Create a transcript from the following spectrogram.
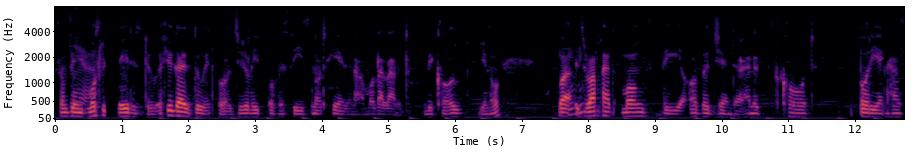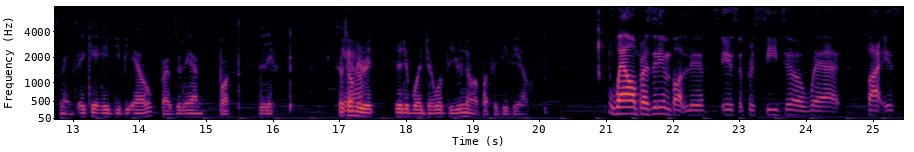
Something Yeah. mostly ladies do. If you guys do it, but it's usually overseas, not here in our motherland, because you know. But mm-hmm. it's rampant amongst the other gender, and it's called body enhancement, aka BBL, Brazilian butt lift. So tell me, Yeah. Radio Boy Joe, what do you know about the BBL? Well, Brazilian butt lift is a procedure where fat is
